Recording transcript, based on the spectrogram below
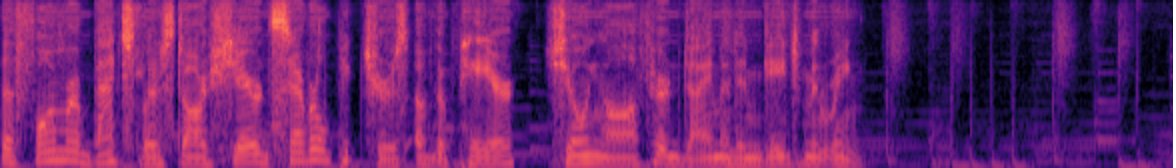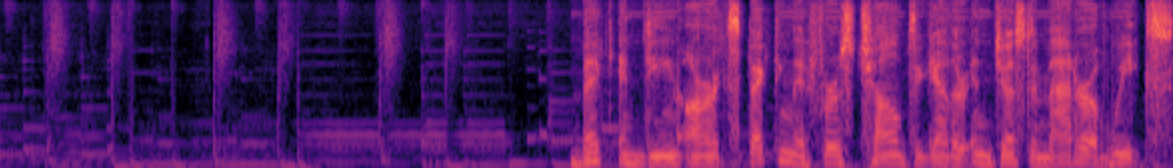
The former Bachelor star shared several pictures of the pair, showing off her diamond engagement ring. Beck and Dean are expecting their first child together in just a matter of weeks.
